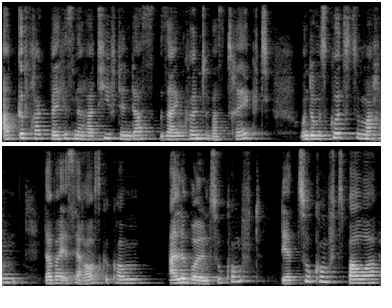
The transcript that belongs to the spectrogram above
abgefragt, welches Narrativ denn das sein könnte, was trägt. Und um es kurz zu machen, dabei ist herausgekommen, alle wollen Zukunft. Der Zukunftsbauer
